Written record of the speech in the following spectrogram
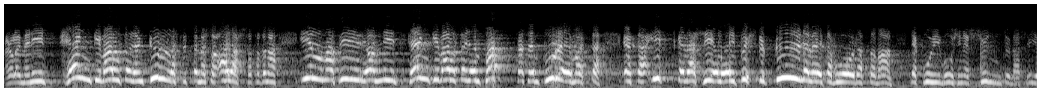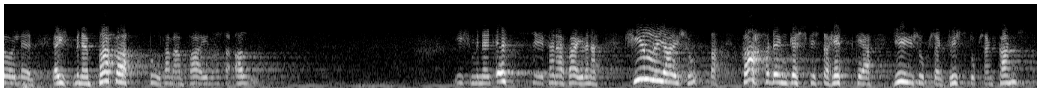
Me olemme niin henkivaltojen kyllästyttämässä ajassa, että tämä ilmapiiri on niin henkivaltojen pakkasen purema, että, että itkevä sielu ei pysty kyyneleitä vuodattamaan. Ne kuivuu sinne syntynä sijoilleen ja ihminen pakattuu tämän painonsa alle. Ihminen etsii tänä päivänä hiljaisuutta, kahdenkeskistä hetkeä Jeesuksen Kristuksen kanssa.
